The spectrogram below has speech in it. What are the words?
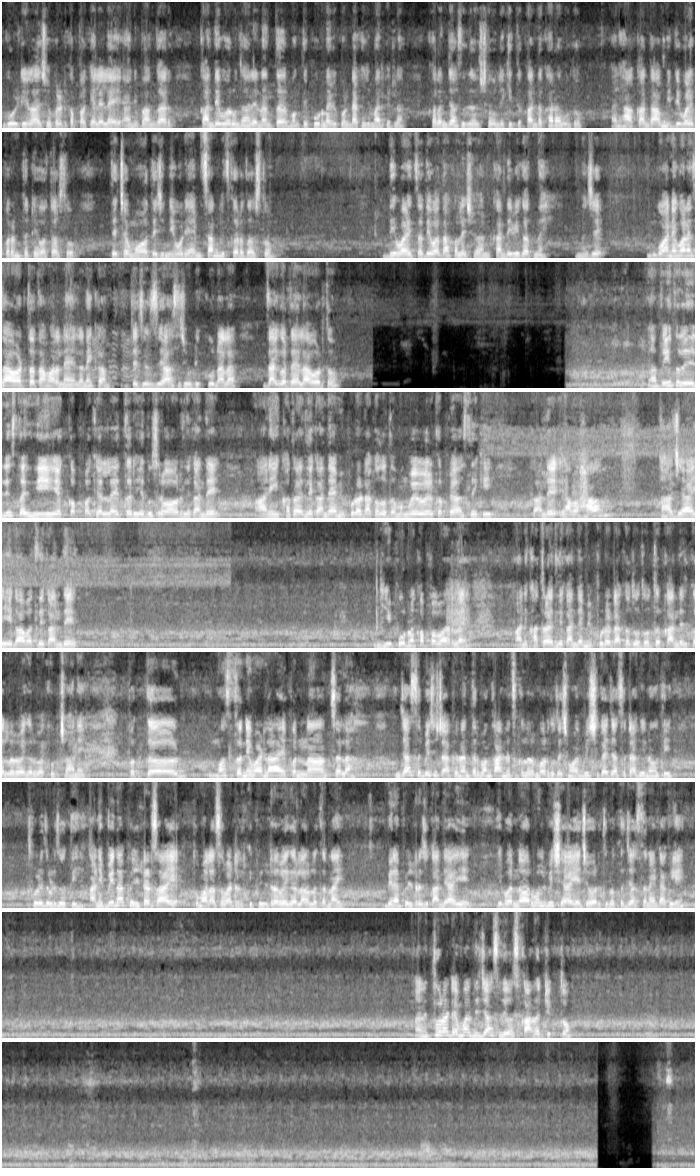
गोलटीला सेपरेट कप्पा केलेला आहे आणि भांगार कांदे भरून झाल्यानंतर मग ते पूर्ण विकून टाकायचे मार्केटला कारण जास्त दिवस ठेवले की तो कांदा खराब होतो. आणि हा कांदा आम्ही दिवाळीपर्यंत ठेवत असतो. त्याच्यामुळं त्याची निवड ही आम्ही चांगलीच करत असतो. दिवाळीचा दिवा दाखवल्याशिवाय आम्ही कांदे विकत नाही. म्हणजे गोण्या गोण्याच आवडतात आम्हाला न्यायला नाही का? त्याचे जे असं शेवटी कुणाला जागेवर द्यायला आवडतो. आता इथं जे दिसतं ही एक कप्पा केलेला आहे तर हे दुसऱ्या वावरले कांदे आणि खताळ्यातले कांदे आम्ही पुढं टाकत होतो. मग वेगवेगळे कप्पे असले की कांदे हा हा हा जे आहे हे गावातले कांदे. ही पूर्ण कप्पा भरला आहे आणि खातळ्यातले कांदे आम्ही पुढं टाकत होतो. तर कांद्याचे कलर वगैरे खूप छान आहे. फक्त मस्त निवडला आहे पण चला. जास्त बेशी टाकल्यानंतर पण कांद्याचा कलर मरतो त्याच्यामुळे बेशी काय जास्त टाकली नव्हती. थोडी थोडीच होती. आणि बिना फिल्टरचा आहे. तुम्हाला असं वाटेल की फिल्टर वगैरे लावलं तर नाही. बिना फिल्टरचे कांदे आहे. हे पण नॉर्मल बिशी आहे याच्यावरती फक्त जास्त नाही टाकली. आणि तुराट्यामध्ये जास्त दिवस कांदा टिकतो.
